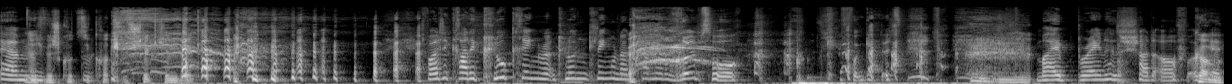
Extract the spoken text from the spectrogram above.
Ähm, Ja, ich wisch kurz die Kotzestückchen weg. Ich wollte gerade klug klingen, klug klingen und dann kam mir ein Rülps hoch. Forget it. My brain has shut off. Okay. Komm,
